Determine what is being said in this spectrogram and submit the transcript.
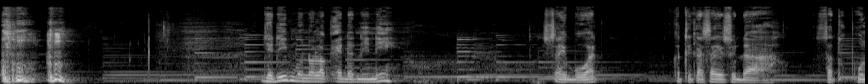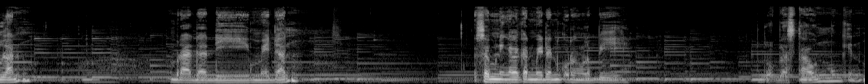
jadi monolog Edan ini saya buat ketika saya sudah satu bulan berada di Medan. Saya meninggalkan Medan kurang lebih 12 tahun mungkin,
